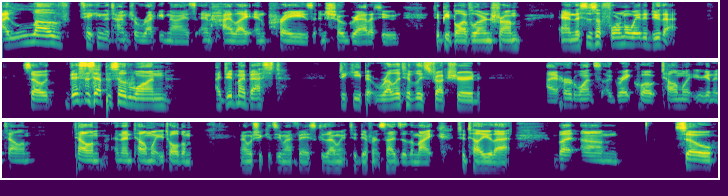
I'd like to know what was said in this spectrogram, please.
I love taking the time to recognize and highlight and praise and show gratitude to people I've learned from. And this is a formal way to do that. So, this is episode one. I did my best to keep it relatively structured. I heard once a great quote tell them what you're going to tell them, tell them, and then tell them what you told them. And I wish you could see my face because I went to different sides of the mic to tell you that. But um, so,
